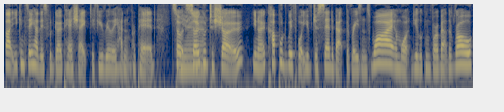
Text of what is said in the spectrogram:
but you can see how this would go pear shaped if you really hadn't prepared. So it's so good to show, you know, coupled with what you've just said about the reasons why and what you're looking for about the role,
